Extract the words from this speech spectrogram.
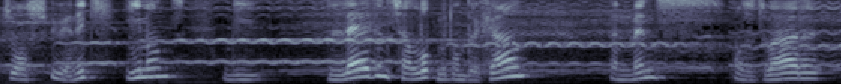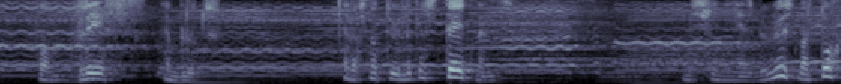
zoals u en ik, iemand die lijdend zijn lot moet ondergaan, een mens als het ware van vlees en bloed. En dat is natuurlijk een statement. Misschien niet eens bewust, maar toch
